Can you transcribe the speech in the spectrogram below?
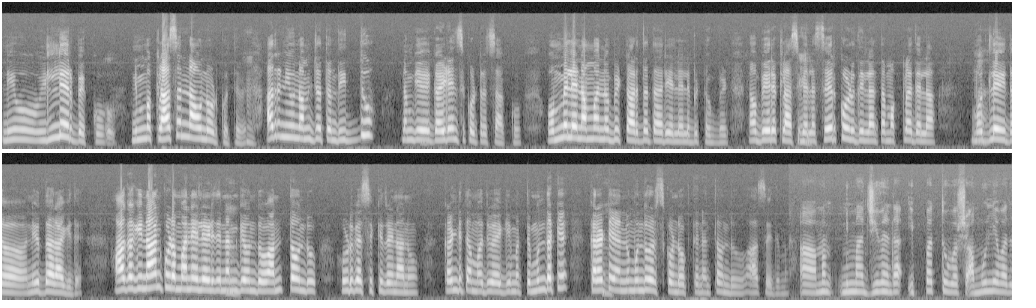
ನೀವು ಇಲ್ಲೇ ಇರಬೇಕು. ನಿಮ್ಮ ಕ್ಲಾಸನ್ನು ನಾವು ನೋಡ್ಕೋತೇವೆ. ಆದ್ರೆ ನೀವು ನಮ್ಮ ಜೊತೆ ಒಂದು ಇದ್ದು ನಮಗೆ ಗೈಡೆನ್ಸ್ ಕೊಟ್ರೆ ಸಾಕು. ಒಮ್ಮೆಲೆ ನಮ್ಮನ್ನು ಬಿಟ್ಟು ಅರ್ಧ ದಾರಿಯಲ್ಲೆಲ್ಲ ಬಿಟ್ಟು ಹೋಗ್ಬೇಡಿ. ನಾವು ಬೇರೆ ಕ್ಲಾಸಿಗೆಲ್ಲ ಸೇರ್ಕೊಳ್ಳೋದಿಲ್ಲ ಅಂತ ಮಕ್ಕಳದೆಲ್ಲ ಮೊದಲೇ ಇದು ನಿರ್ಧಾರ ಆಗಿದೆ. ಹಾಗಾಗಿ ನಾನು ಕೂಡ ಮನೆಯಲ್ಲಿ ಹೇಳಿದೆ ನನಗೆ ಒಂದು ಅಂಥ ಒಂದು ಹುಡುಗ ಸಿಕ್ಕಿದ್ರೆ ನಾನು ಖಂಡಿತ ಮದುವೆಯಾಗಿ ಮತ್ತೆ ಮುಂದಕ್ಕೆ ಕರಾಟೆಯನ್ನು ಮುಂದುವರಿಸ್ಕೊಂಡು ಹೋಗ್ತೇನೆ ಅಂತ ಒಂದು ಆಸೆ ಇದೆ ಮ್ಯಾಮ್ ನಿಮ್ಮ ಜೀವನದ ಇಪ್ಪತ್ತು ವರ್ಷ ಅಮೂಲ್ಯವಾದ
